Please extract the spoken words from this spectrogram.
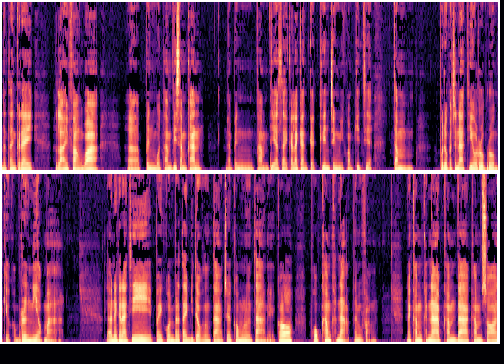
นะท่านก็ได้เล่าให้ฟังว่าเป็นหมวดธรรมที่สำคัญนะเป็นธรรมที่อาศัยกันและกันเกิดขึ้น จึงมีความคิดจะ ตำพุทธวจนะที่รวบรวมเกี่ยวกับเรื่องนี้ออกมา แล้วในขณะที่ไปค้นพระไตรปิฎกต่างๆ เจอข้อมูลต่างๆเนี่ยก็พบคำขนาบท่านผู้ฟังนะคำขนาบคำด่าคำสอน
